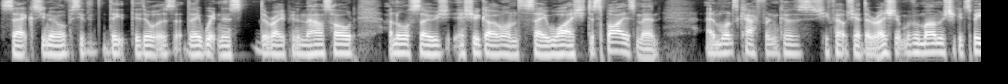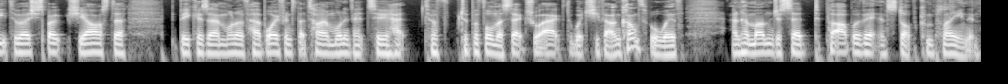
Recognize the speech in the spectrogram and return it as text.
sex. You know, obviously, the, the daughters, they witnessed the raping in the household. And also, she, she'd go on to say why she despised men. And once Catherine, because she felt she had the relationship with her mum, and she could speak to her. She spoke. She asked her because um, one of her boyfriends at the time wanted her to to to perform a sexual act which she felt uncomfortable with, and her mum just said to put up with it and stop complaining.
